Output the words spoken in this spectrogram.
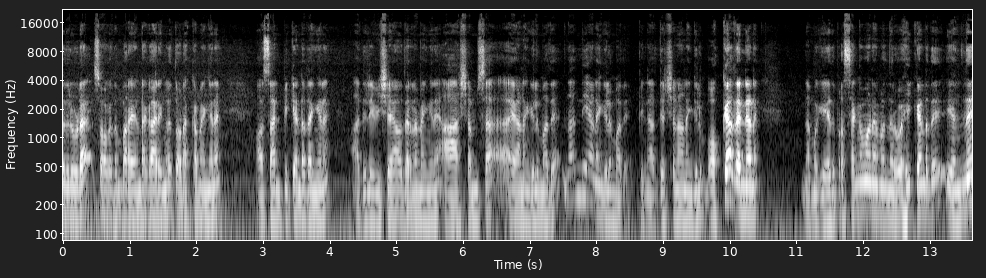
ഇതിലൂടെ സ്വാഗതം പറയേണ്ട കാര്യങ്ങൾ തുടക്കം എങ്ങനെ അവസാനിപ്പിക്കേണ്ടത് എങ്ങനെ അതിലെ വിഷയാവതരണം എങ്ങനെ? ആശംസ ആണെങ്കിലും അതെ നന്ദിയാണെങ്കിലും അതെ. പിന്നെ അധ്യക്ഷനാണെങ്കിലും ഒക്കെ തന്നെയാണ് നമുക്ക് ഏത് പ്രസംഗമാണ് നമ്മൾ നിർവഹിക്കേണ്ടത് എന്ന്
